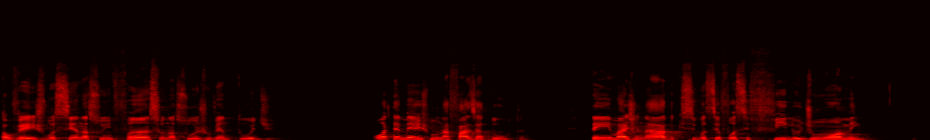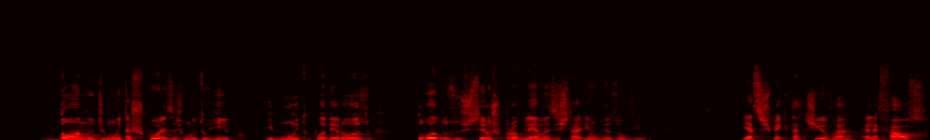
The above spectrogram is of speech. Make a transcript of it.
Talvez você, na sua infância ou na sua juventude, ou até mesmo na fase adulta, tenha imaginado que se você fosse filho de um homem, dono de muitas coisas, muito rico e muito poderoso, todos os seus problemas estariam resolvidos. E essa expectativa ela é falsa.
